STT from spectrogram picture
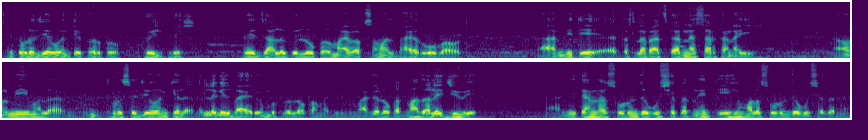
हे थोडं जेवण ते करतो होईल फ्रेश फ्रेश झालं की लोक मायबाप समाज बाहेर उभा होता. मी ते तसला राजकारण्यासारखा नाही आहे. त्यामुळे मी मला थोडंसं जेवण केलं तर लगेच बाहेर येऊन बसलो लोकांमध्ये. मी माझ्या लोकात माझा लय जीव आहे. मी त्यांना सोडून जगू शकत नाही तेही मला सोडून जगू शकत नाही.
